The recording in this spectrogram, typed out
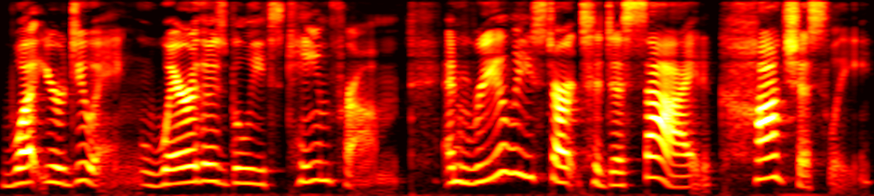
what you're doing, where those beliefs came from, and really start to decide consciously,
